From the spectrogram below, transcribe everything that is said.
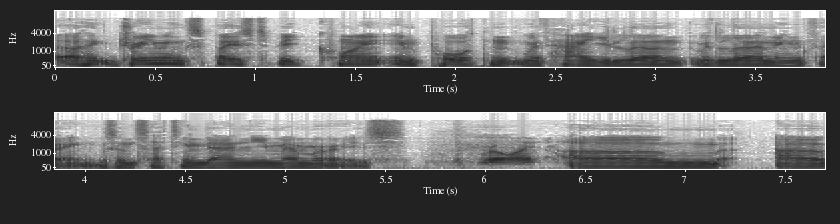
I think dreaming's supposed to be quite important with how you learn, with learning things and setting down new memories. Um, uh,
